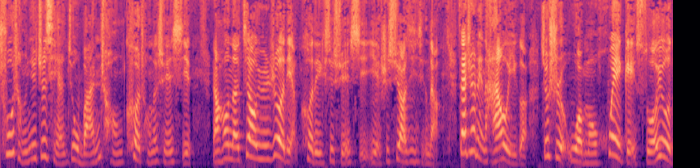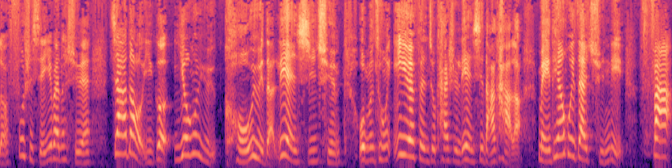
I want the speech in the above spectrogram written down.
出成绩之前就完成课程的学习，然后呢，教育热点课的一些学习也是需要进行的。在这里呢，还有一个就是我们会给所有的复试协议班的学员加到一个英语口语的练习群。我们从一月份就开始练习打卡了，每天会在群里发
